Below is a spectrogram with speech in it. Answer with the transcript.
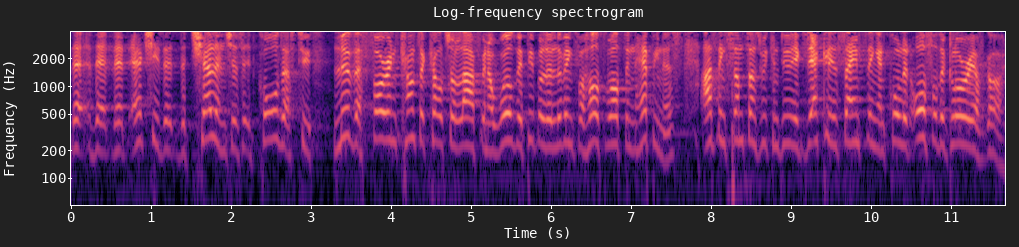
that, that, that actually the, the challenge is it calls us to live a foreign countercultural life in a world where people are living for health, wealth, and happiness. I think sometimes we can do exactly the same thing and call it all for the glory of God.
